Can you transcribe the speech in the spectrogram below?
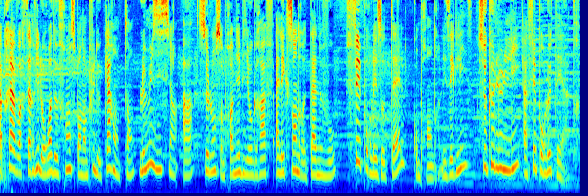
Après avoir servi le roi de France pendant plus de 40 ans, le musicien a, selon son premier biographe Alexandre Tannevaux, fait pour les hôtels, comprendre les églises, ce que Lully a fait pour le théâtre,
